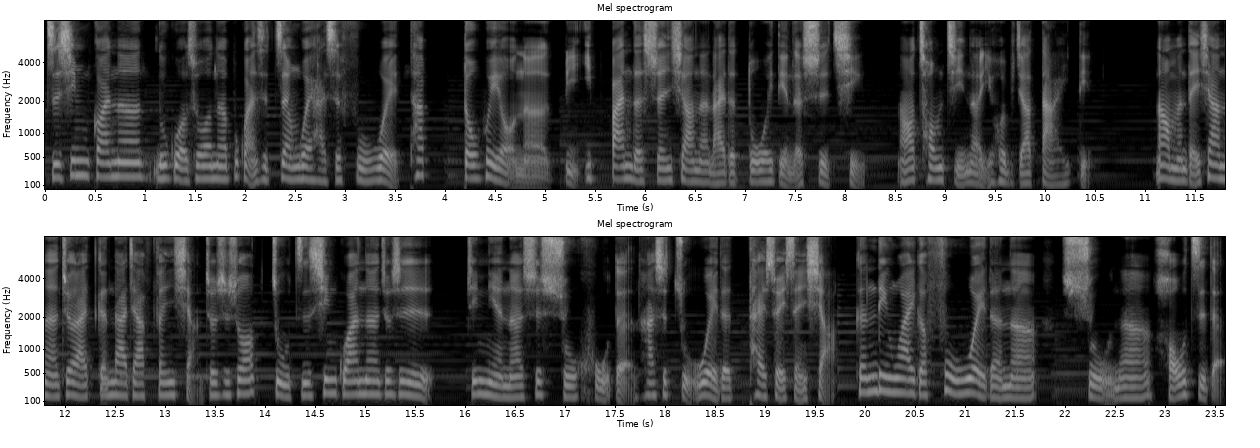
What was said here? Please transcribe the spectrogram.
执行官呢，如果说呢，不管是正位还是副位，他都会有呢，比一般的生肖呢来的多一点的事情，然后冲击呢也会比较大一点。那我们等一下呢，就来跟大家分享，就是说主执星官呢，就是今年呢是属虎的，它是主位的太岁生肖，跟另外一个副位的呢属呢猴子的，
